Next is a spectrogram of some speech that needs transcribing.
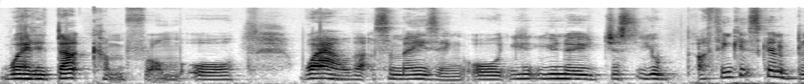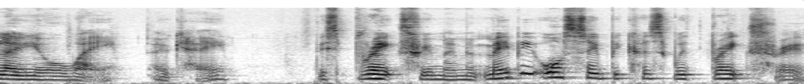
where did that come from? Or wow that's amazing. Or you, you know just you're i think it's going to blow you away okay? This breakthrough moment maybe also because with breakthrough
